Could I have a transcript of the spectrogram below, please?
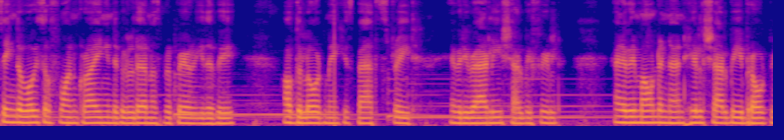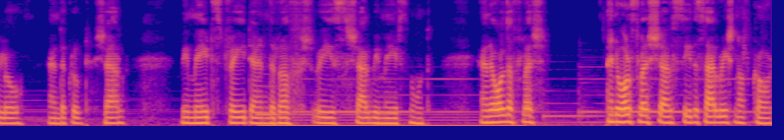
seeing the voice of one crying in the wilderness, Prepare ye the way of the Lord, make his path straight. Every valley shall be filled, and every mountain and hill shall be brought low, and the crooked shall be made straight, and the rough ways shall be made smooth, and all the flesh and all flesh shall see the salvation of God.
